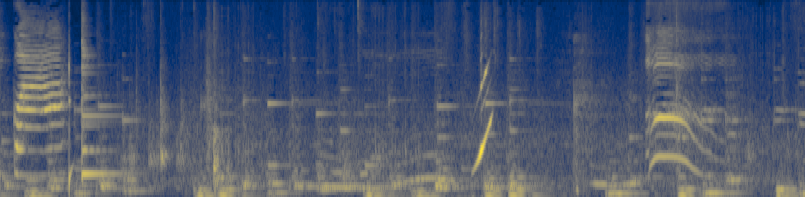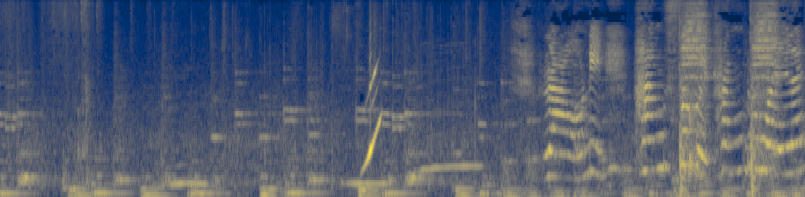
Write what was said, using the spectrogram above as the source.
ดีกว่าเรานี่ทั้งสวยทั้งรวยเลย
